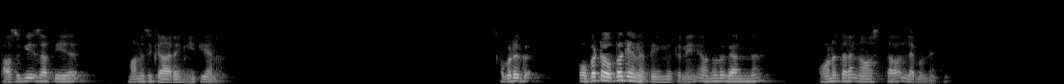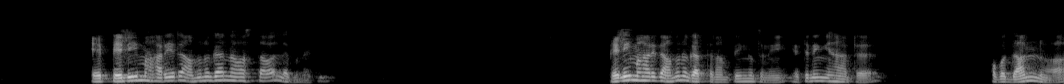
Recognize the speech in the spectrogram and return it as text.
පසුගිය සතිය මානසිකාරයෙන් හිටියනම් ඔබට ඔබට ඔබ ගැන පින්විතනේ අඳුන ගන්න ඕනතරම් අවස්ථාවක් ලැබුණ නැති. ඒ පෙළීම හරියට අඳුන ගන්න අවස්ථාවක් ලැබුණ නැති. පෙළීම හරියට අඳුනගත්තා නම් පින්වතුනි එතනින් එහාට ඔබ දන්නවා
